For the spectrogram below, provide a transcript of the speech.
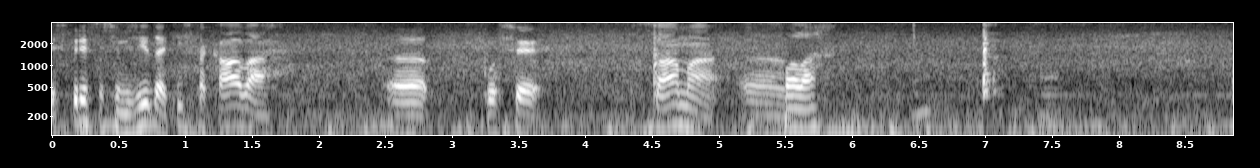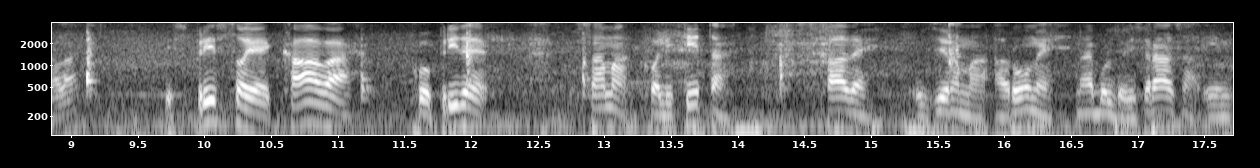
Espresso se mi zdi, da je tista kava, uh, ko se sama. Uh, Hvala. Hvala. Espresso je kava, ko pride sama kvaliteta kave oziroma arome najbolj do izraza in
